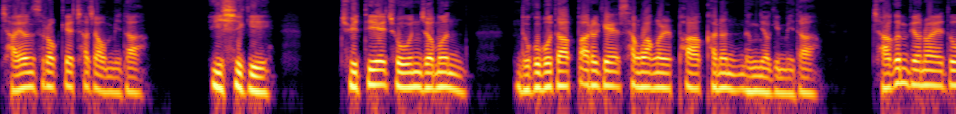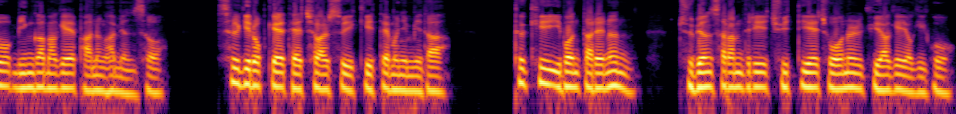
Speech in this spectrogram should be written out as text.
자연스럽게 찾아옵니다. 이 시기 쥐띠의 좋은 점은 누구보다 빠르게 상황을 파악하는 능력입니다. 작은 변화에도 민감하게 반응하면서 슬기롭게 대처할 수 있기 때문입니다. 특히 이번 달에는 주변 사람들이 쥐띠의 조언을 귀하게 여기고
